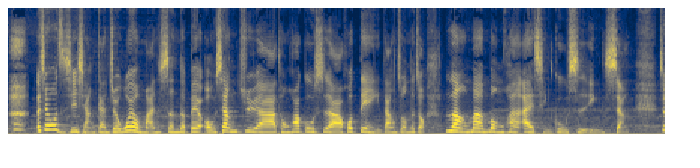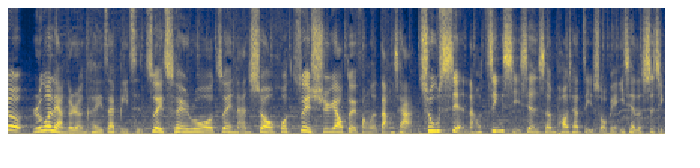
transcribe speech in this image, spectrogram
而且我仔细想，感觉我有蛮深的被偶像剧啊、童话故事啊或电影当中那种浪漫梦幻爱情故事影响。就如果两个人可以在彼此最脆弱、最难受或最需要对方的当下出现，然后惊喜现身，抛下自己手边一切的事情，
